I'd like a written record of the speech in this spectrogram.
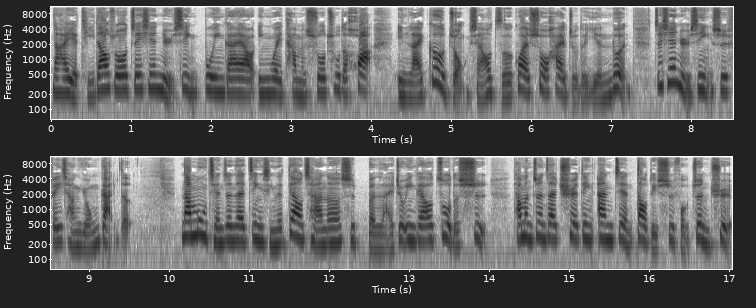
那他也提到说，这些女性不应该要因为他们说出的话引来各种想要责怪受害者的言论。这些女性是非常勇敢的。那目前正在进行的调查呢，是本来就应该要做的事。他们正在确定案件到底是否正确。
